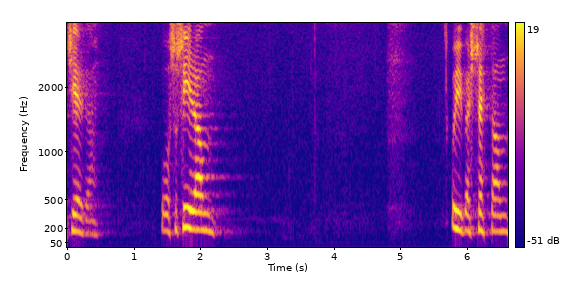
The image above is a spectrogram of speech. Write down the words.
gjøre. Og så sier han i vers 13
